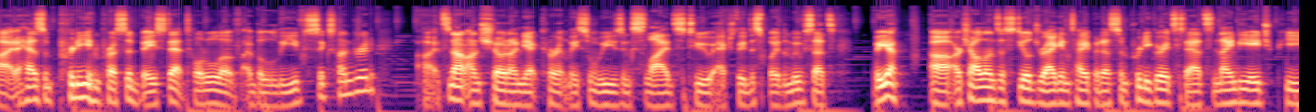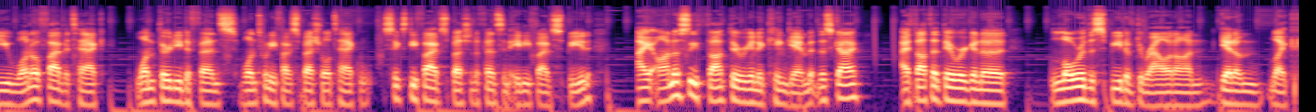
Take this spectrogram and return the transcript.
Uh, it has a pretty impressive base stat total of, I believe, 600. Uh, it's not on Showdown yet currently, so we'll be using slides to actually display the movesets. But yeah, uh, Archaludon's a Steel Dragon type. It has some pretty great stats, 90 HP, 105 attack, 130 defense, 125 special attack, 65 special defense, and 85 speed. I honestly thought they were going to Kingambit this guy. I thought that they were going to lower the speed of Duraludon, get him like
